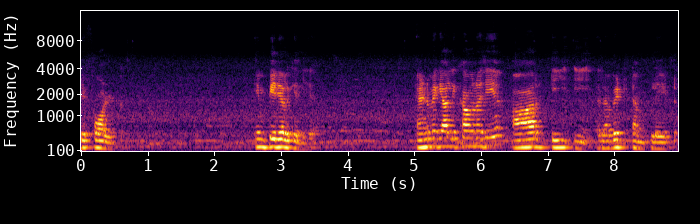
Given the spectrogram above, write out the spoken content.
डिफ़ॉल्ट इम्पीरियल के लिए। एंड में क्या लिखा होना चाहिए? R T E Revit template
